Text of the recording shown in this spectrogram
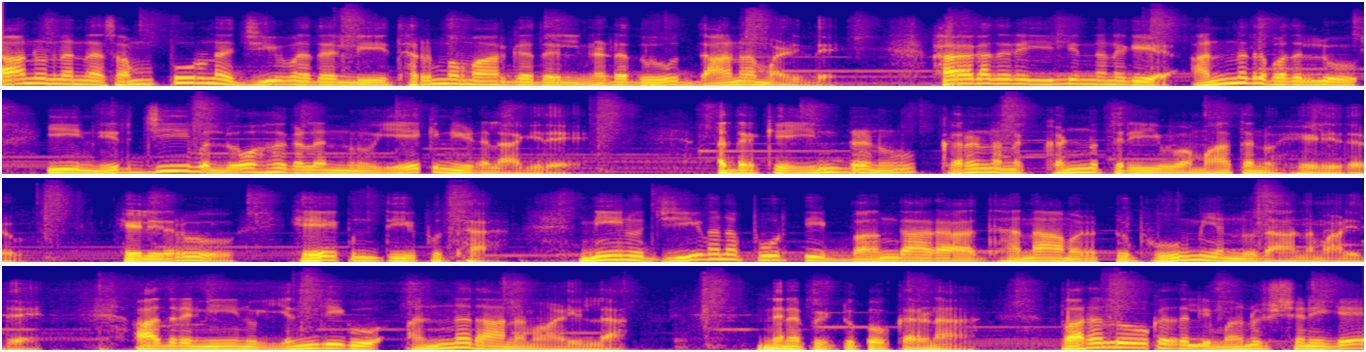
ನಾನು ನನ್ನ ಸಂಪೂರ್ಣ ಜೀವನದಲ್ಲಿ ಧರ್ಮ ಮಾರ್ಗದಲ್ಲಿ ನಡೆದು ದಾನ ಮಾಡಿದೆ. ಹಾಗಾದರೆ ಇಲ್ಲಿ ನನಗೆ ಅನ್ನದ ಬದಲು ಈ ನಿರ್ಜೀವ ಲೋಹಗಳನ್ನು ಏಕೆ ನೀಡಲಾಗಿದೆ? ಅದಕ್ಕೆ ಇಂದ್ರನು ಕರ್ಣನ ಕಣ್ಣು ತೆರೆಯುವ ಮಾತನ್ನು ಹೇಳಿದರು. ಹೇಳಿದರು, ಹೇ ಕುಂತಿಪುಥ ನೀನು ಜೀವನ ಪೂರ್ತಿ ಬಂಗಾರ, ಧನ ಮತ್ತು ಭೂಮಿಯನ್ನು ದಾನ ಮಾಡಿದೆ. ಆದರೆ ನೀನು ಎಂದಿಗೂ ಅನ್ನದಾನ ಮಾಡಿಲ್ಲ. ನೆನಪಿಟ್ಟುಕೋ ಕಾರಣ, ಪರಲೋಕದಲ್ಲಿ ಮನುಷ್ಯನಿಗೆ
